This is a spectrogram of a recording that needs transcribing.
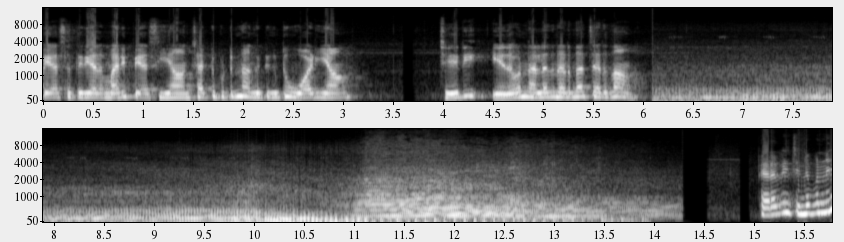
பேச தெரியாத மாதிரி பேசியான். சட்டுப்புட்டுன்னு அங்கிட்டு இங்கிட்டு ஓடியான். சரி ஏதோ நல்லது நடந்தா சரிதான். பிறகு சின்ன பொண்ணு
